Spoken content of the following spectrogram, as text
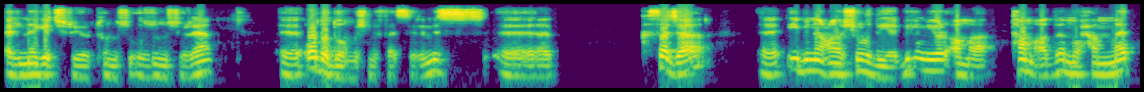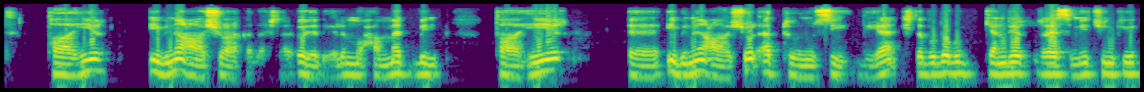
eline geçiriyor Tunus'u uzun süre. E, orada doğmuş müfessirimiz. E, kısaca e, İbni Aşur diye biliniyor ama tam adı Muhammed Tahir İbni Aşur arkadaşlar. Öyle diyelim. Muhammed bin Tahir e, İbni Aşur Et-Tunusi diye. İşte burada bu kendi resmi çünkü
